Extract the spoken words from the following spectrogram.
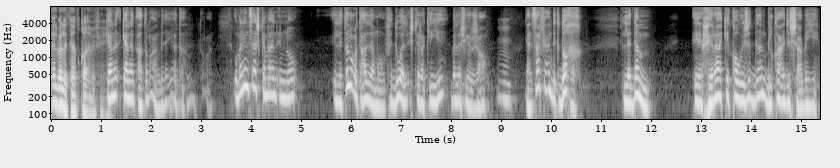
إيه البلد كانت قائمة فيه كانت كانت آه طبعا بداياتها طبعا. وما ننساش كمان إنه اللي طلعوا تعلموا في الدول الاشتراكية بلشوا يرجعوا. مم. يعني صار في عندك ضخ لدم آه، حراكي قوي جدا بالقاعدة الشعبية.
